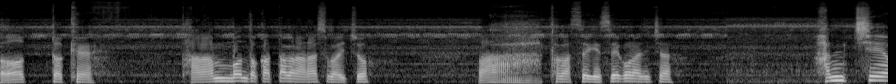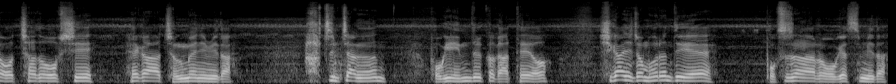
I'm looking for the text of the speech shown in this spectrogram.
어떻게 단 한 번도 까딱을 안 할 수가 있죠? 와, 터가 세긴 세구나 진짜. 한치의 오차도 없이 해가 정면입니다. 아침장은 보기 힘들 것 같아요. 시간이 좀 흐른 뒤에 복수전하러 오겠습니다.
